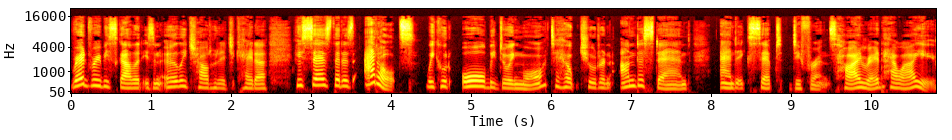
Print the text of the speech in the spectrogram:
Red Ruby Scarlett is an early childhood educator who says that as adults, we could all be doing more to help children understand and accept difference. Hi, Red, how are you?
